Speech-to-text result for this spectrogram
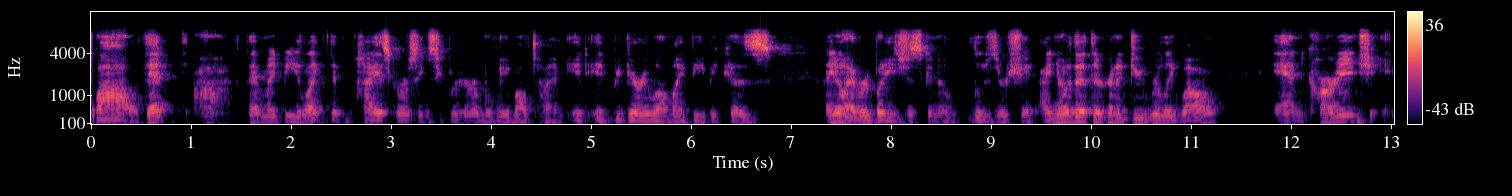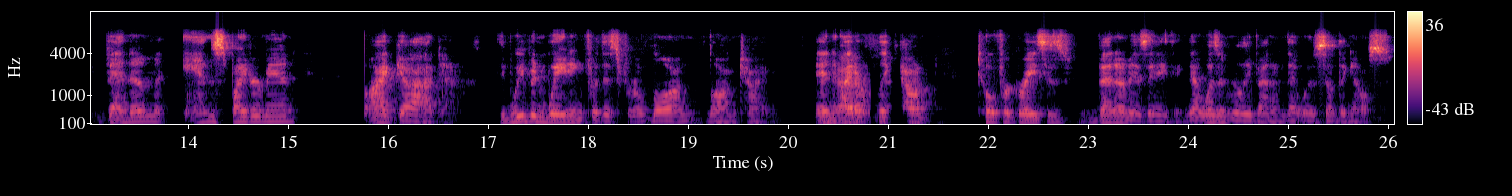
Wow, that ah, that might be like the highest grossing superhero movie of all time. It it very well might be because I know everybody's just gonna lose their shit. I know that they're gonna do really well, and Carnage, Venom, and Spider Man. My God, we've been waiting for this for a long, long time, and I don't really count Topher Grace's Venom as anything. That wasn't really Venom. That was something else.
